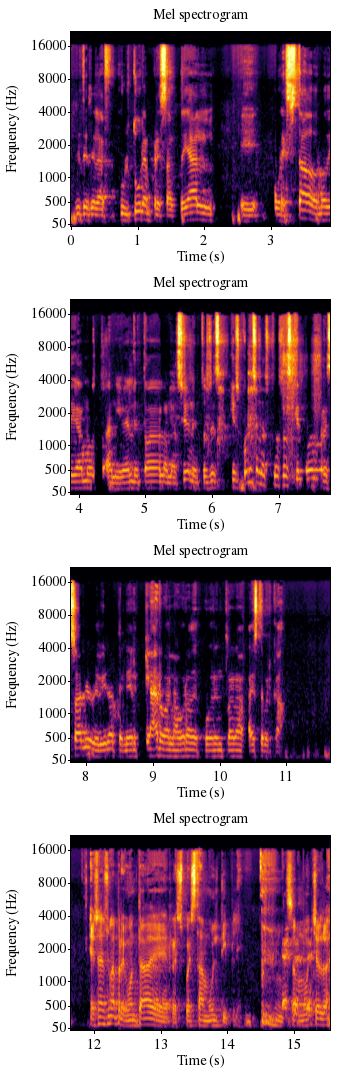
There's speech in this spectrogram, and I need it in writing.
desde la cultura empresarial, eh, por estado, no digamos a nivel de toda la nación. Entonces, ¿cuáles son las cosas que todo empresario debiera tener claro a la hora de poder entrar a, este mercado? Esa es una pregunta de respuesta múltiple. son, muchos los,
